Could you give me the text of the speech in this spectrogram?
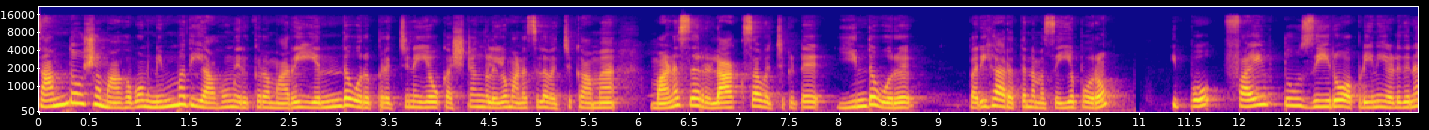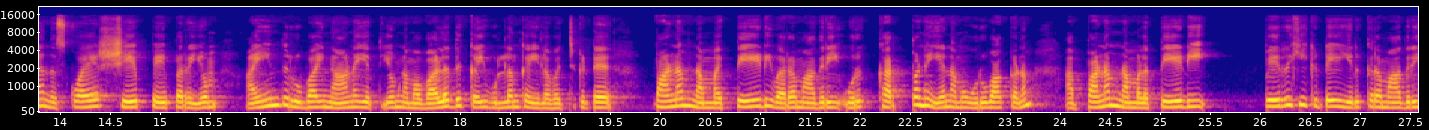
சந்தோஷமாகவும் நிம்மதியாகவும் இருக்கிற மாதிரி எந்த ஒரு பிரச்சனையோ கஷ்டங்களையோ மனசில் வச்சுக்காம மனசை ரிலாக்ஸாக வச்சுக்கிட்டு இந்த ஒரு பரிகாரத்தை நம்ம செய்ய போகிறோம் இப்போது ஃபைவ் டூ ஜீரோ அப்படின்னு எழுதின அந்த ஸ்கொயர் ஷேப் பேப்பரையும் ஐந்து ரூபாய் நாணயத்தையும் நம்ம வலது கை உள்ளங்கையில் வச்சுக்கிட்டு பணம் நம்ம தேடி வர மாதிரி ஒரு கற்பனையை நம்ம உருவாக்கணும். பணம் நம்மளை தேடி பெருகிக்கிட்டே இருக்கிற மாதிரி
